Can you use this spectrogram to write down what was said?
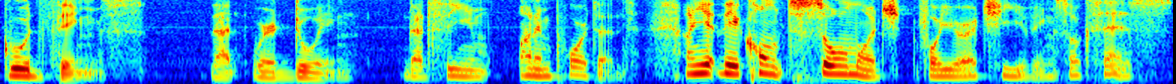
good things that we're doing that seem unimportant, and yet they count so much for your achieving success.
